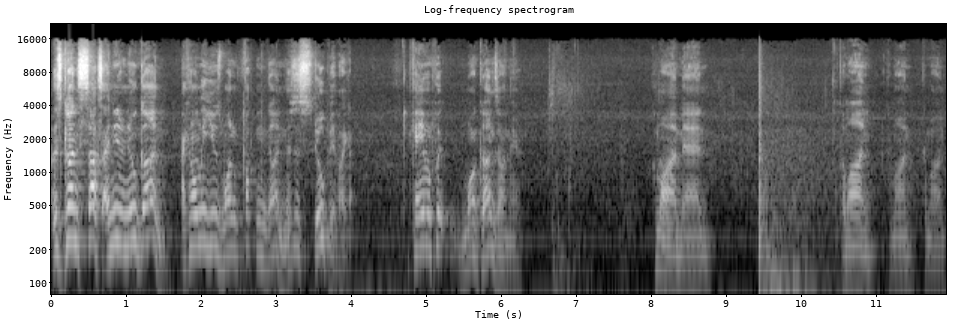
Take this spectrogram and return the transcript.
this gun sucks. I need a new gun. I can only use one fucking gun. This is stupid. Like, I can't even put more guns on there. Come on, man. Come on, come on, come on.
